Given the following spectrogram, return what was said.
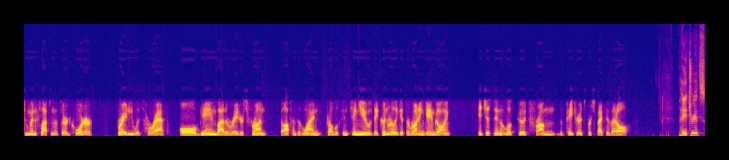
two minutes left in the third quarter. Brady was harassed all game by the Raiders front. The offensive line troubles continue. They couldn't really get the running game going. It just didn't look good from the Patriots' perspective at all. Patriots,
